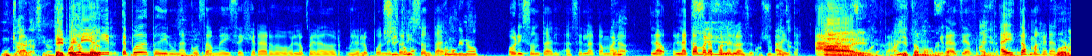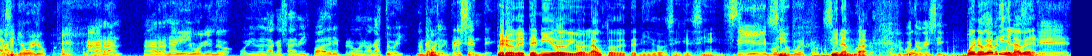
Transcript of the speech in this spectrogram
muchas gracias. ¿Te puedo, pedir, ¿Te puedo pedir una cosa? Me dice Gerardo, el operador. ¿Me lo pones horizontal? ¿cómo, que no? Horizontal, hacer la cámara. La, la, cámara, ponerlo Ahí está. Ah, ahí, está. ahí, estamos. Gracias. Ahí, estás más grande. Así que bueno, me agarran, me agarran ahí volviendo, volviendo a la casa de mis padres, pero bueno, acá estoy, acá estoy presente. Pero detenido, digo, el auto detenido, así que sí. Sí, por supuesto. Sin andar. por supuesto que sí. Bueno, Gabriel, a ver,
